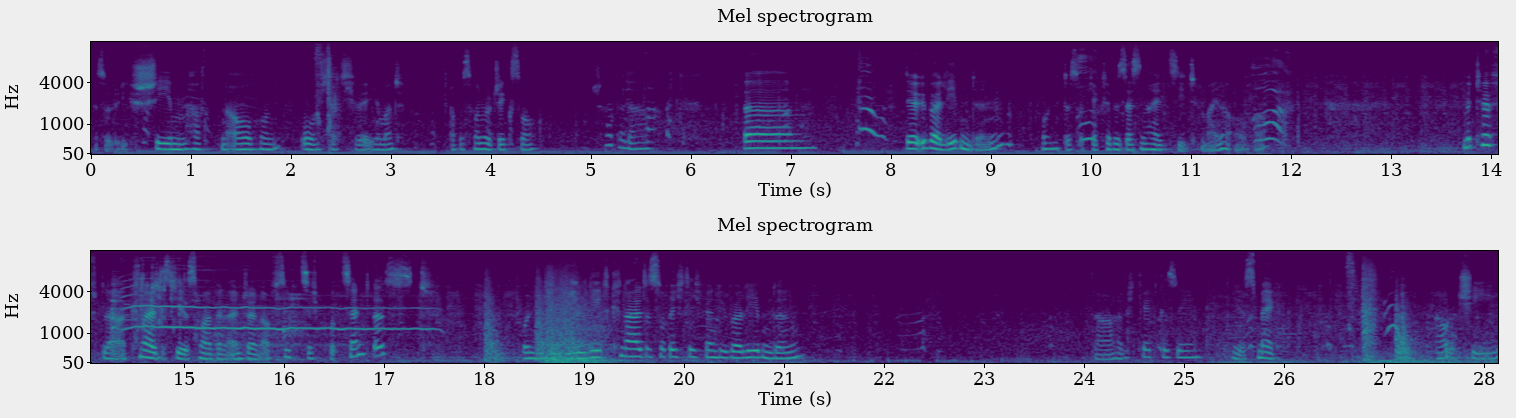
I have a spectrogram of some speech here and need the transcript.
Also die schemenhaften Auren. Oh, ich dachte, ich wäre jemand. Aber es war nur Jigsaw. Schalala. Ähm, der Überlebenden und das Objekt der Besessenheit sieht meine Aura. Mit Tüftler knallt es jedes Mal, wenn ein Gen auf 70% ist. Und im Gegenlied knallt es so richtig, wenn die Überlebenden... Da habe ich Kate gesehen. Hier ist Mac. Ouchie.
